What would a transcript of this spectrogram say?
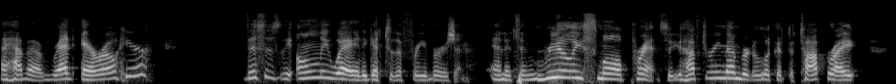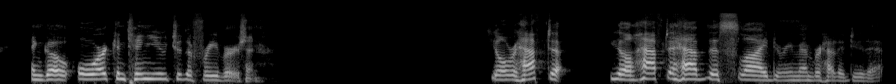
I have a red arrow here. This is the only way to get to the free version. And it's in really small print. So you have to remember to look at the top right and go, or continue to the free version. You'll have to, you'll have to have this slide to remember how to do that.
